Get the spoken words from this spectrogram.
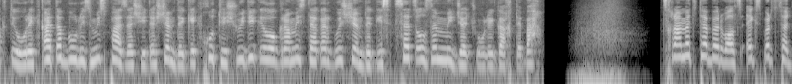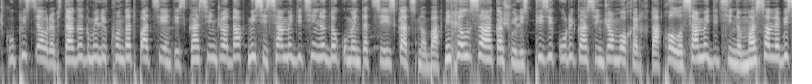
აქტიური კატაბოლიზმის ფაზაში და შემდეგი 5-7 კილოგრამი პროგრამის დაკარგვის შემდეგ ის საწოლზე მიჯაჭვული გახდება. 19 თებერვალს ექსპერტთა ჯგუფის წევრებს დაგაგმილი ჰქონდათ პაციენტის გასინჯვა და მისი სამედიცინო დოკუმენტაციის გაცნობა. მიხეილ სააკაშვილის ფიზიკური გასინჯვა მოხერხდა, ხოლო სამედიცინო მასალების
